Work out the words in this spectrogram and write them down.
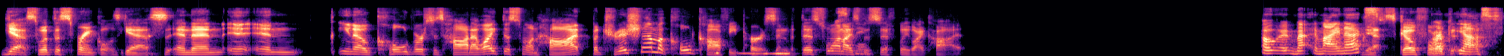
Yes, with the sprinkles. Yes. And then, and you know, cold versus hot. I like this one hot, but traditionally I'm a cold coffee person, but this one I specifically like hot. Oh, am I, am I next? Yes, go for okay, it. Yes.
